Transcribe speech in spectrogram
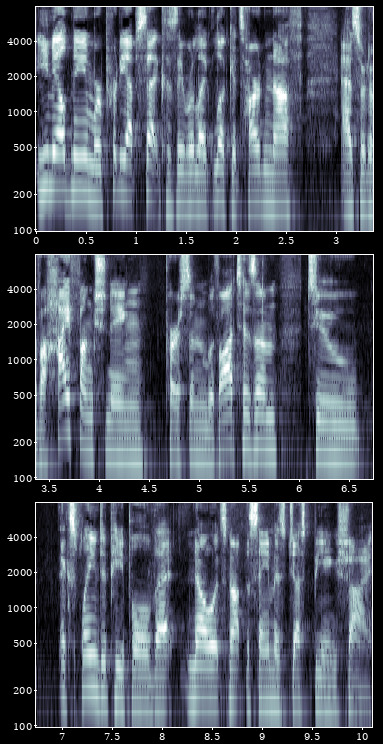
emailed me and were pretty upset because they were like, "Look, it's hard enough as sort of a high functioning person with autism to explain to people that no, it's not the same as just being shy."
